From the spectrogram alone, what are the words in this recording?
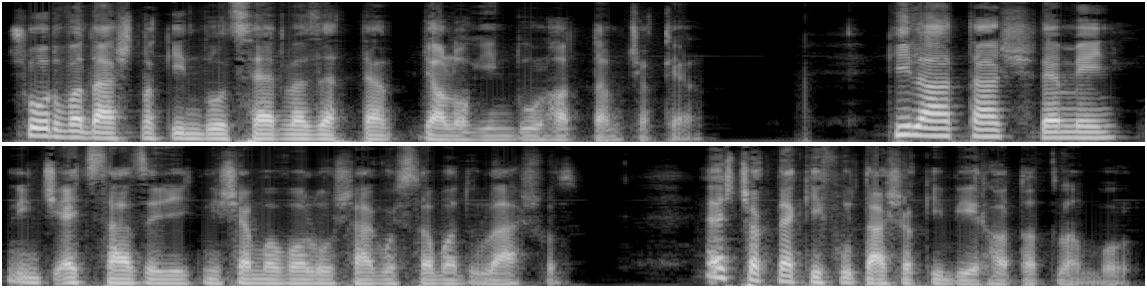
sorvadásnak indult szervezettel gyalog indulhattam csak el. Kilátás, remény, nincs egy százaléknyi sem a valóságos szabaduláshoz. Ez csak neki futás a kibírhatatlanból.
